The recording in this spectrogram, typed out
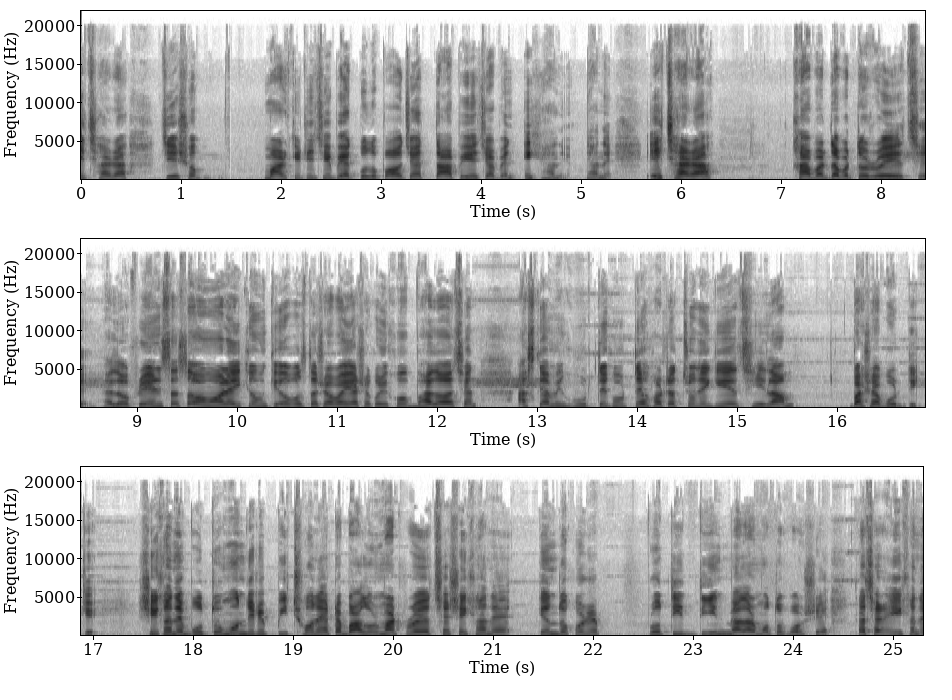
এছাড়া যেসব মার্কেটে যে ব্যাগগুলো পাওয়া যায় তা পেয়ে যাবেন এখানে এখানে। এছাড়া খাবার দাবার তো রয়েছে। হ্যালো ফ্রেন্ডস আসসালামু আলাইকুম। কী অবস্থা সবাই? আশা করি খুব ভালো আছেন। আজকে আমি ঘুরতে ঘুরতে হঠাৎ চলে গিয়েছিলাম। বাসাবোর দিকে। সেখানে বৌদ্ধ মন্দিরের পিছনে একটা বালুর মাঠ রয়েছে সেখানে কেন্দ্র করে প্রতিদিন মেলার মতো বসে। তাছাড়া এইখানে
